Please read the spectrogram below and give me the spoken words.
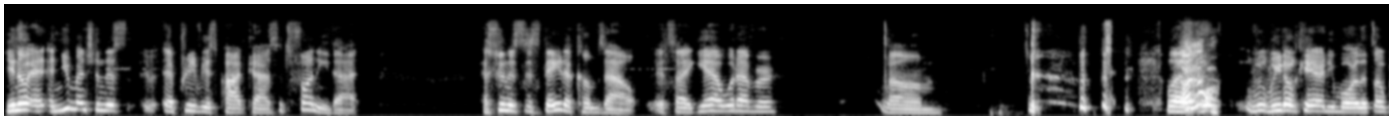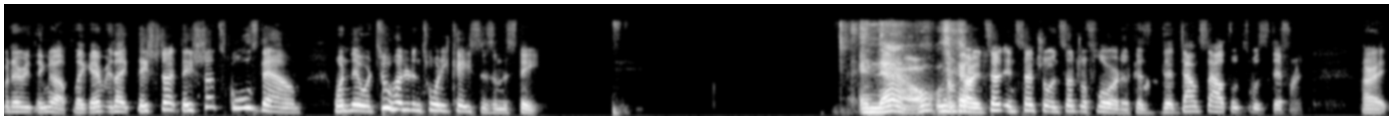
you know, and, and you mentioned this at previous podcasts. It's funny that as soon as this data comes out, it's like, yeah, whatever. Um, like we, we, don't care anymore. Let's open everything up. Like every like they shut they shut schools down when there were 220 cases in the state. And now, I'm sorry, in, in central in central Florida because the down south was, was different. All right,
